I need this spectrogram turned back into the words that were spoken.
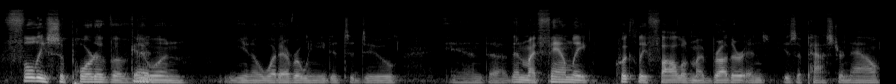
fully supportive of Good. doing, you know, whatever we needed to do. And uh, then my family quickly followed. My brother and is a pastor now.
